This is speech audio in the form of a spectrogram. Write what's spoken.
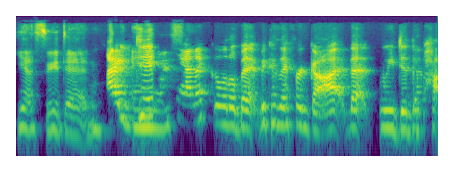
Yes, we did. I did Anyways. panic a little bit because I forgot that we did the po-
